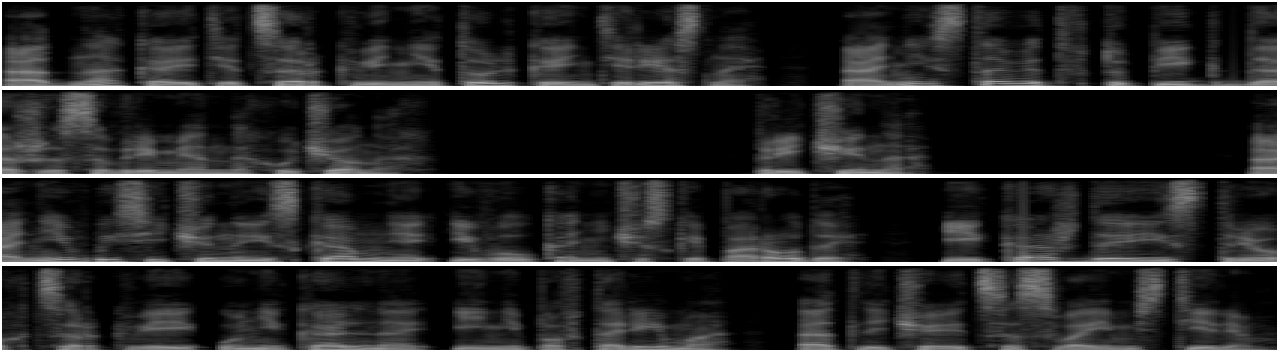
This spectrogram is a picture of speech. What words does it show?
Однако эти церкви не только интересны, они ставят в тупик даже современных ученых. Причина. Они высечены из камня и вулканической породы, и каждая из трех церквей уникальна и неповторима, отличается своим стилем.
